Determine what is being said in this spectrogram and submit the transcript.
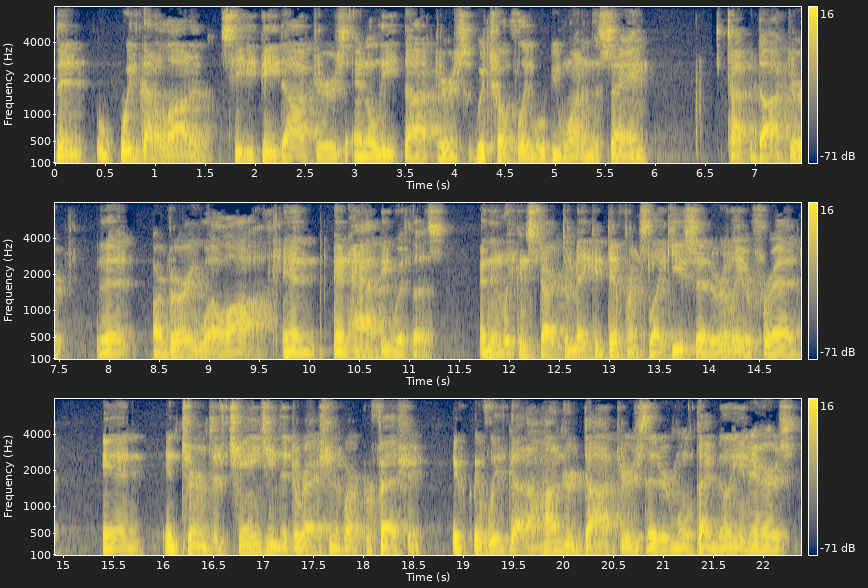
then we've got a lot of CBP doctors and elite doctors, which hopefully will be one and the same type of doctor that are very well off and and happy with us. And then we can start to make a difference, like you said earlier, Fred, in in terms of changing the direction of our profession. If if we've got a hundred doctors that are multimillionaires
